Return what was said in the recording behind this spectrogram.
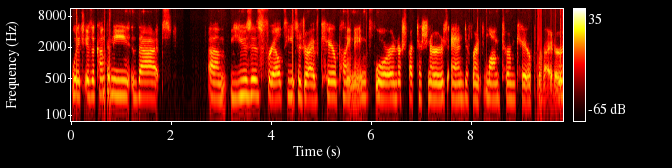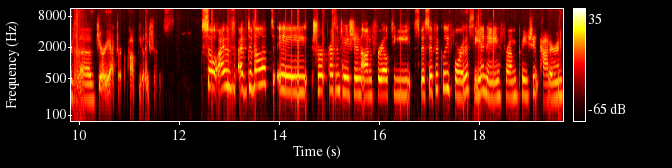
which is a company that um, uses frailty to drive care planning for nurse practitioners and different long term care providers of geriatric populations. So I've I've developed a short presentation on frailty specifically for the CNA from Patient Pattern.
